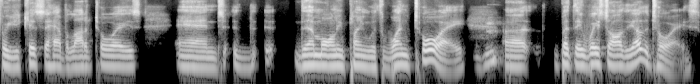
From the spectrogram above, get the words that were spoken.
for your kids to have a lot of toys and them only playing with one toy, mm -hmm. uh, but they waste all the other toys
